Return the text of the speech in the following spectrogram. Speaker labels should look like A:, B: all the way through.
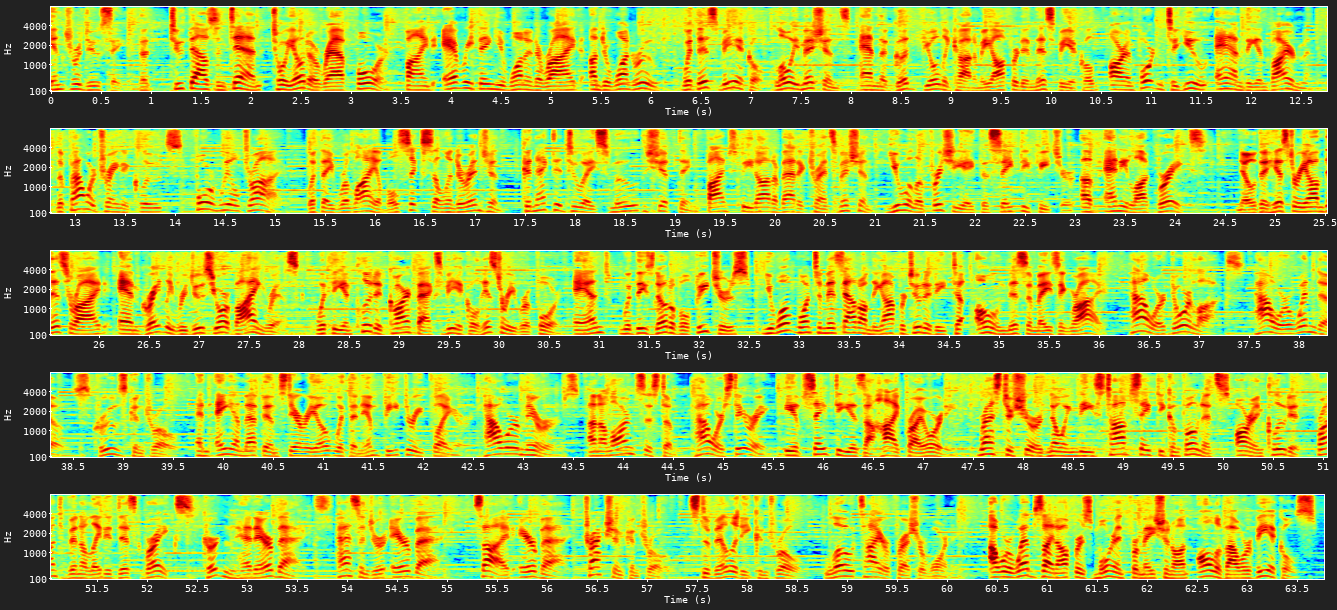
A: Introducing the 2010 Toyota RAV4. Find everything you want in a ride under one roof with this vehicle. Low emissions and the good fuel economy offered in this vehicle are important to you and the environment. The powertrain includes four-wheel drive with a reliable six-cylinder engine connected to a smooth shifting five-speed automatic transmission. You will appreciate the safety feature of anti-lock brakes. Know the history on this ride and greatly reduce your buying risk with the included Carfax Vehicle History Report. And with these notable features, you won't want to miss out on the opportunity to own this amazing ride. Power door locks, power windows, cruise control, an AM FM stereo with an MP3 player, power mirrors, an alarm system, power steering. If safety is a high priority, rest assured knowing these top safety components are included. Front ventilated disc brakes, curtain head airbags, passenger airbag, side airbag, traction control, stability control, low tire pressure warning. Our website offers more information on all of our vehicles.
